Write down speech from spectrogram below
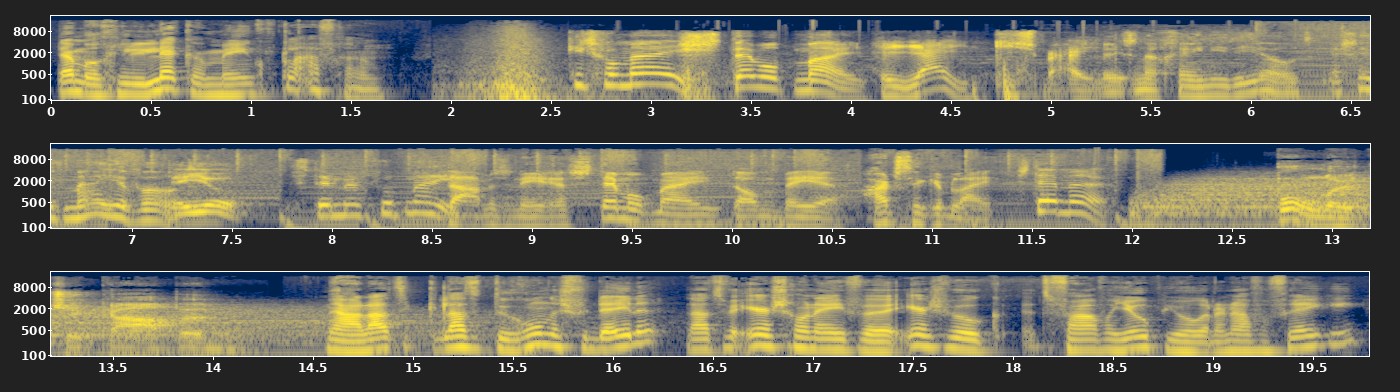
Daar mogen jullie lekker mee in conclave gaan. Kies voor mij. Stem op mij. Hey, jij, kies mij. Wees nou geen idioot en geef mij je vote. Hey joh, stem even op mij. Dames en heren, stem op mij, dan ben je hartstikke blij. Stemmen. Polletje kapen. Nou, laat ik, laat ik de rondes verdelen. Laten we eerst gewoon even... Eerst wil ik het verhaal van Jopie horen, daarna van Freekie.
